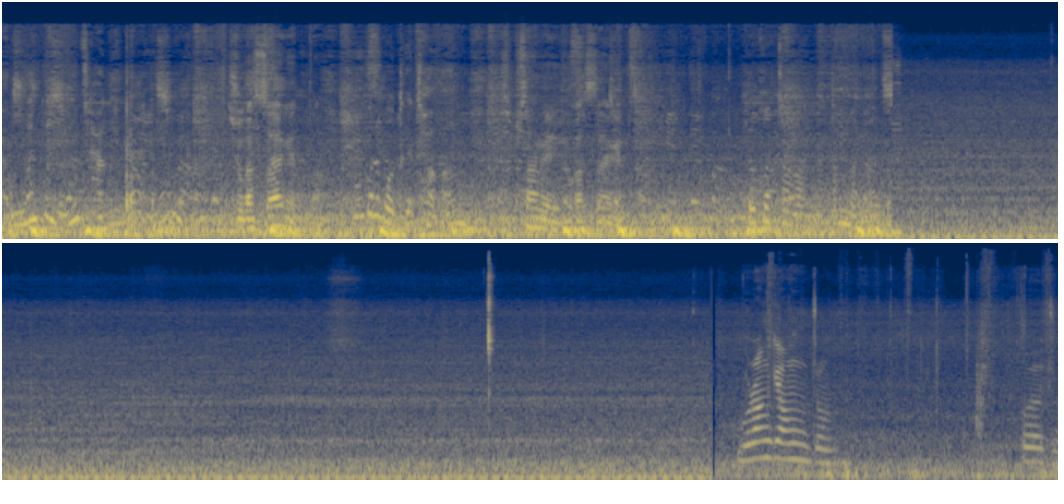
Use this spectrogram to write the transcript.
엄마한테 너무 작은 거 아니야? 휴가 써야겠다 썬글이가 어떻게 작아? 13일 휴가 써야겠다 뭐가 작아? 딱 맞아. 물안경 좀 보여줘.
